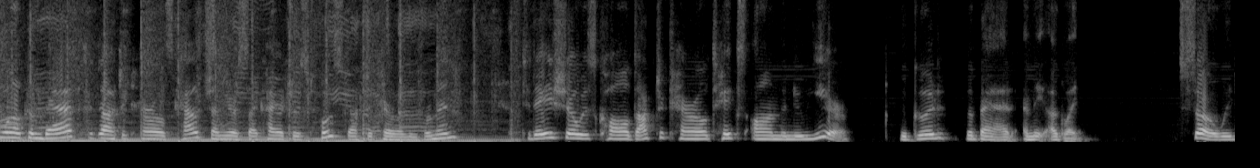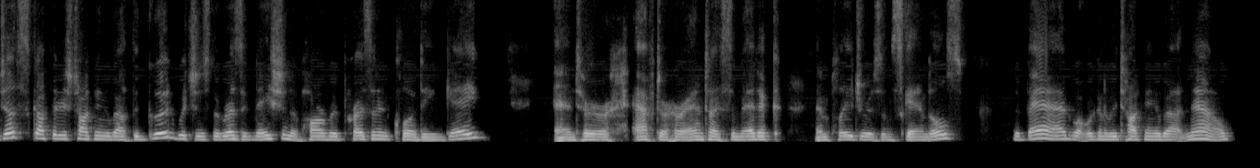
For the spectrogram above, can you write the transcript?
And welcome back to Dr. Carole's Couch. I'm your psychiatrist host, Dr. Carole Lieberman. Today's show is called Dr. Carole Takes on the New Year. the good, the bad, and the ugly. So we just got finished talking about the good, which is the resignation of Harvard President Claudine Gay and her after her anti-Semitic and plagiarism scandals. The bad, what we're going to be talking about now,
